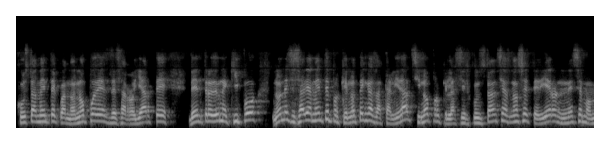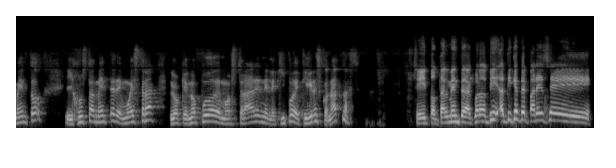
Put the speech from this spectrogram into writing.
justamente cuando no puedes desarrollarte dentro de un equipo, no necesariamente porque no tengas la calidad, sino porque las circunstancias no se te dieron en ese momento y justamente demuestra lo que no pudo demostrar en el equipo de Tigres con Atlas. Sí, totalmente de acuerdo. ¿A ti, ¿A ti qué te parece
